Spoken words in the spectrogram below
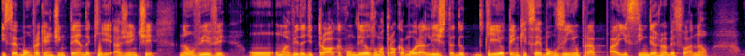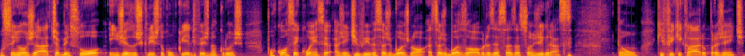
isso é bom para que a gente entenda que a gente não vive um, uma vida de troca com Deus, uma troca moralista do, do que eu tenho que ser bonzinho para aí sim Deus me abençoar. Não. O Senhor já te abençoou em Jesus Cristo com o que ele fez na cruz. Por consequência, a gente vive essas boas, no... essas boas obras, essas ações de graça. Então, que fique claro para gente:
